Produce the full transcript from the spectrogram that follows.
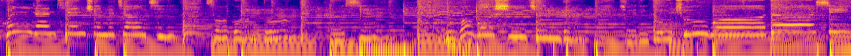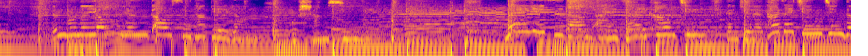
浑然天成的交集错过多可惜！如果我是真的决定付出我的心，能不能有人告诉他别让我伤心？每一次当爱在靠近，感觉他在紧紧地。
